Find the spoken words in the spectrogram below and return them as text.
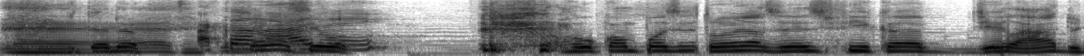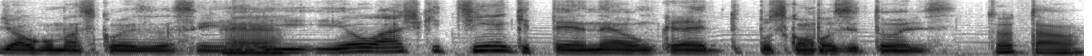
É, Entendeu? É, Sacanagem, então, assim, o, compositor às vezes fica de lado de algumas coisas, assim. É. E, e, eu acho que tinha que ter, né, um crédito pros compositores. Total.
